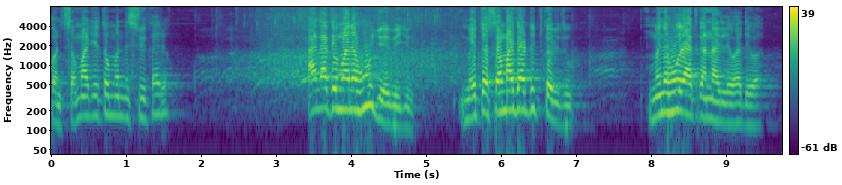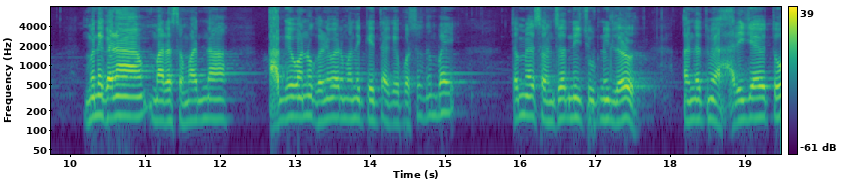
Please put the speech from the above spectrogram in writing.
પણ સમાજે તો મને સ્વીકાર્યો. આનાથી મને શું જોઈએ બીજું? મેં તો સમાજ આટું જ કર્યું હતું મને હું રાજકારણના લેવા દેવા? મને ઘણા મારા સમાજના આગેવાનો ઘણીવાર મને કહેતા કે પરસોત્તમભાઈ તમે સંસદની ચૂંટણી લડો અને તમે હારી જાય તો?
